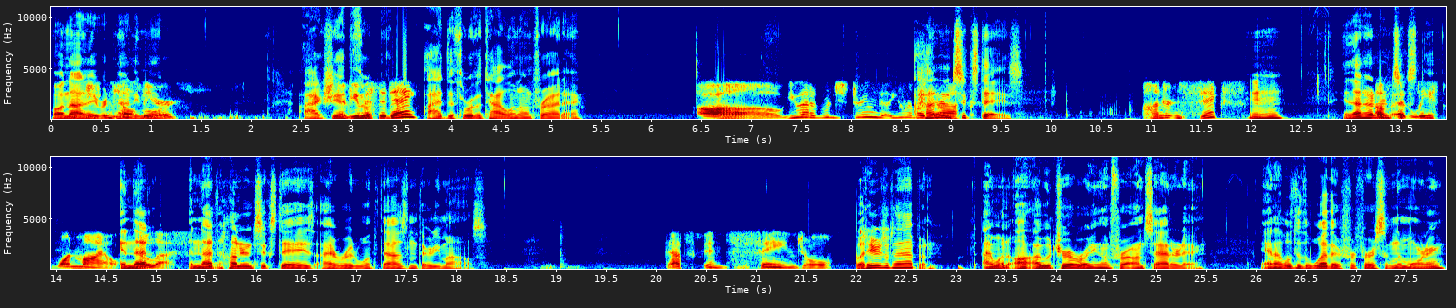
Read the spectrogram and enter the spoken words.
Well, not, eating not anymore. I actually had Have to you throw- missed a day? I had to throw the towel in on Friday. Oh, you had a good stream. though. You were like uh, 106 days. 106 Mm-hmm. In that 106 at least one mile, in that no less. in that 106 days, I rode 1,030 miles. That's insane, Joel. But here's what happened. I went I went trail riding on on Saturday, and I looked at the weather for first thing in the morning.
